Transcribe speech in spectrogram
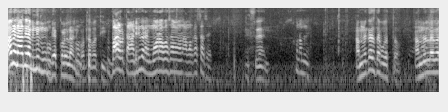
আমি না দিলাম নি মুখ ব্যাক করে লানি কথা পাতি বারো টাঁটি করে মরা অবস্থা আমার- আমার কাছে আছে। দেখছেন? শুন আপনি। আপনার কাছে থাকব তো আপনার লাগে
